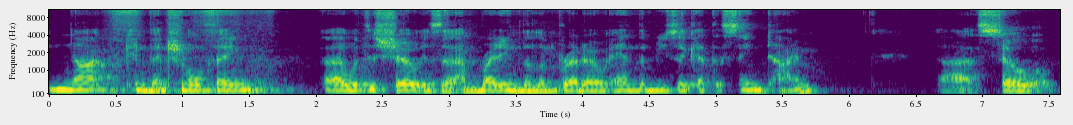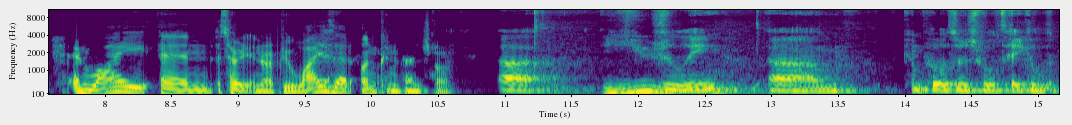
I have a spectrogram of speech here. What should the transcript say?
not conventional thing uh, with this show is that I'm writing the libretto and the music at the same time. Uh, so, and why? And sorry to interrupt you. Why yeah. is that unconventional? Uh, usually, um, composers will take a,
